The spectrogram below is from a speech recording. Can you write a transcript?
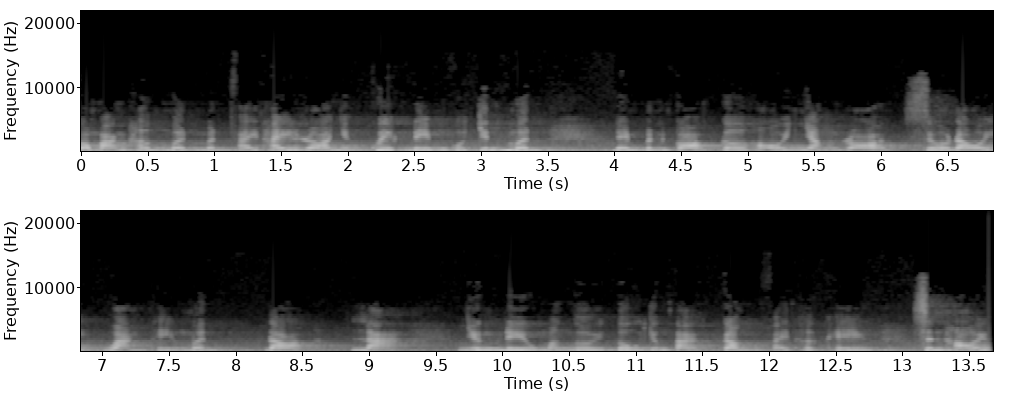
Còn bản thân mình mình phải thấy rõ những khuyết điểm của chính mình để mình có cơ hội nhận rõ, sửa đổi, hoàn thiện mình. Đó là những điều mà người tu chúng ta cần phải thực hiện. Xin hỏi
